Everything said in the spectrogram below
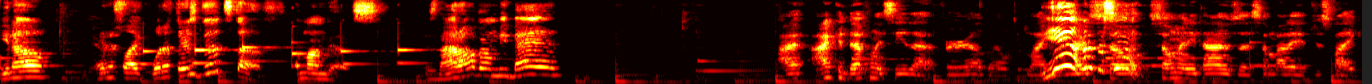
You know? And it's like, what if there's good stuff among us? It's not all gonna be bad. I I could definitely see that for real though. Like, Yeah, there's so 100%. so many times that somebody just like,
